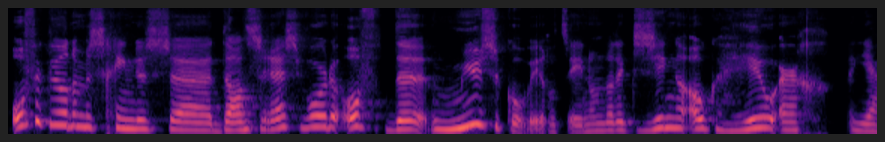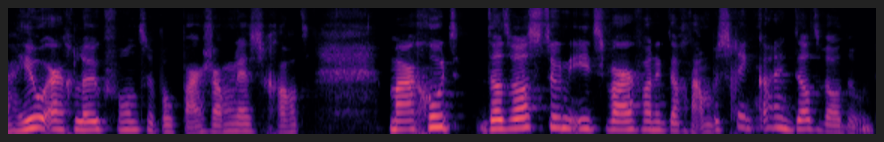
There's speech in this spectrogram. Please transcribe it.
of ik wilde misschien dus uh, danseres worden of de musicalwereld in. Omdat ik zingen ook heel erg, ja, heel erg leuk vond. Ik heb ook een paar zanglessen gehad. Maar goed, dat was toen iets waarvan ik dacht, nou, misschien kan ik dat wel doen.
